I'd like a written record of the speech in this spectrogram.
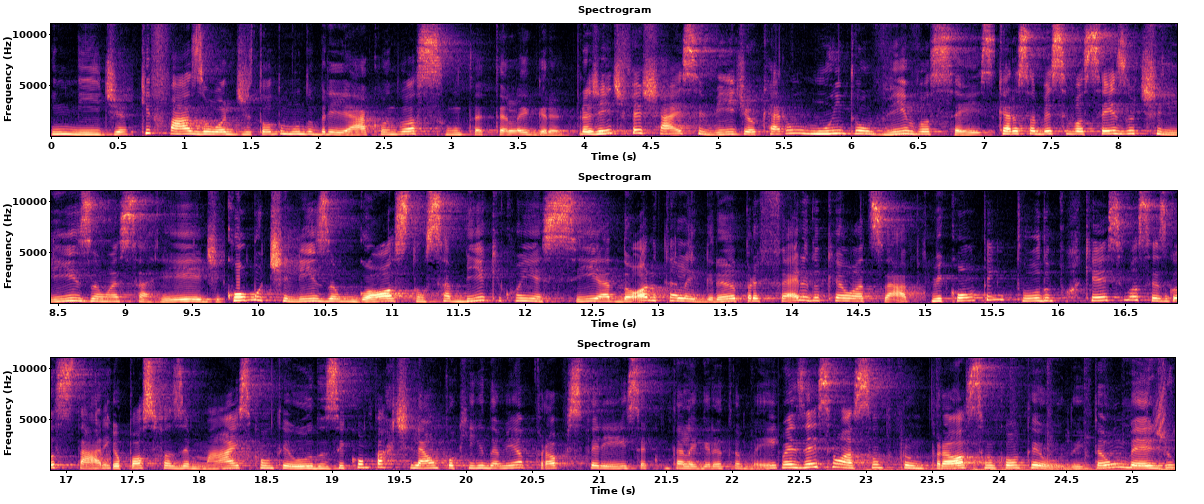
em mídia, que faz o olho de todo mundo brilhar quando o assunto é Telegram. Pra gente fechar esse vídeo, eu quero muito ouvir vocês. Quero saber se vocês utilizam essa rede, como utilizam, gostam, sabia que conhecia, adora o Telegram, prefere do que o WhatsApp. Me contem tudo, porque se vocês gostarem, eu posso fazer mais conteúdos e compartilhar um pouquinho da minha própria experiência com o Telegram também. Mas esse é um assunto para um próximo conteúdo. Então, um beijo,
